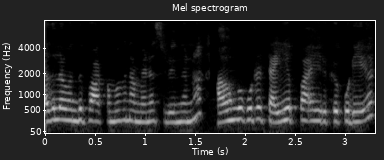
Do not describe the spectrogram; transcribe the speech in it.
அதுல வந்து பார்க்கும்போது நம்ம என்ன சொல்லியிருந்தோம்னா அவங்க கூட டைப் இருக்கக்கூடிய dia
